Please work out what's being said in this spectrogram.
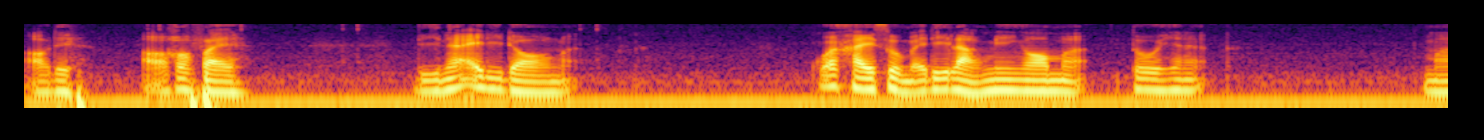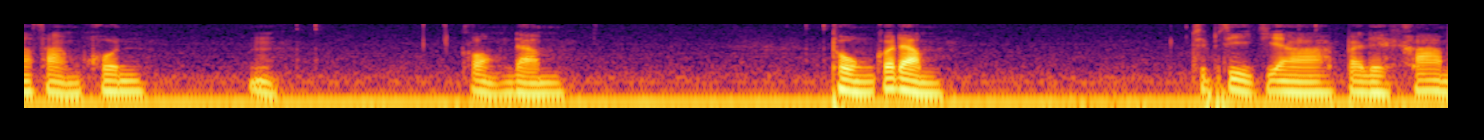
เอาดิ เอาเข้าไป ดีนะไอดีดองอะว่าใครสุ่มไอดีหลังมีงอมอะตู้ใช่ไหม มาสามคนอืมกล่องดำธงก็ดำสิบสี่ GR ไปเลยข้าม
